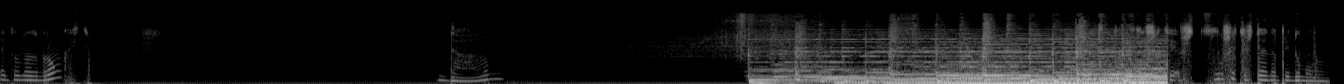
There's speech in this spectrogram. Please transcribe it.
Это у нас громкость. Да. Слушайте, слушайте, что я напридумываю.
